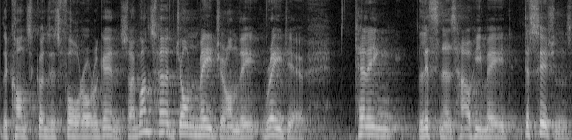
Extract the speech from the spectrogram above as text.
the consequences for or against. I once heard John Major on the radio telling listeners how he made decisions.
